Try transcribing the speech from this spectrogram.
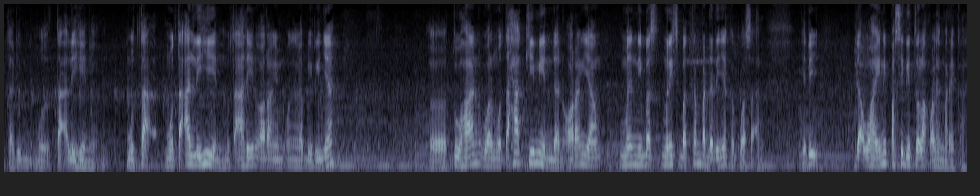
tadi multa'lihin ya. Muta muta'allihin. Muta'allihin orang yang menganggap dirinya uh, Tuhan wal mutahakimin dan orang yang menibas, menisbatkan pada dirinya kekuasaan. Jadi dakwah ini pasti ditolak oleh mereka.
